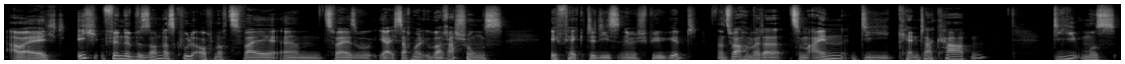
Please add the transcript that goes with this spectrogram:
Aber echt, ich finde besonders cool auch noch zwei, ähm, zwei so, ja, ich sag mal, Überraschungseffekte, die es in dem Spiel gibt. Und zwar haben wir da zum einen die Kenta-Karten. Die muss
